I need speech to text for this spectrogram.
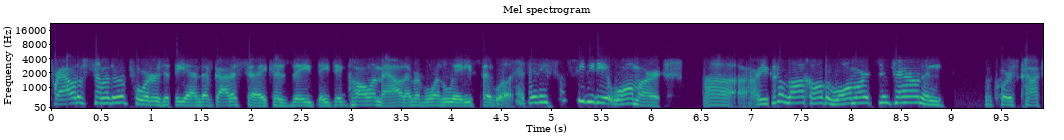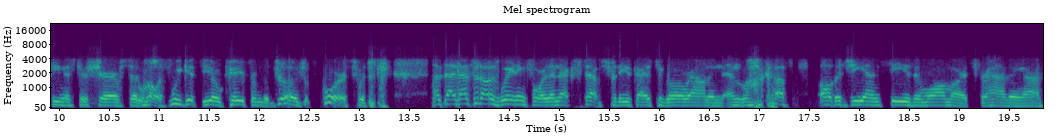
proud of some of the reporters at the end. I've got to say because they they did call them out. I remember one of the ladies said, "Well, if they sell CBD at Walmart, uh, are you going to lock all the WalMarts in town?" And of course, cocky Mr. Sheriff said, "Well, if we get the okay from the judge, of course." Which that, that's what I was waiting for. The next steps for these guys to go around and, and lock up all the GNCs and WalMarts for having uh,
